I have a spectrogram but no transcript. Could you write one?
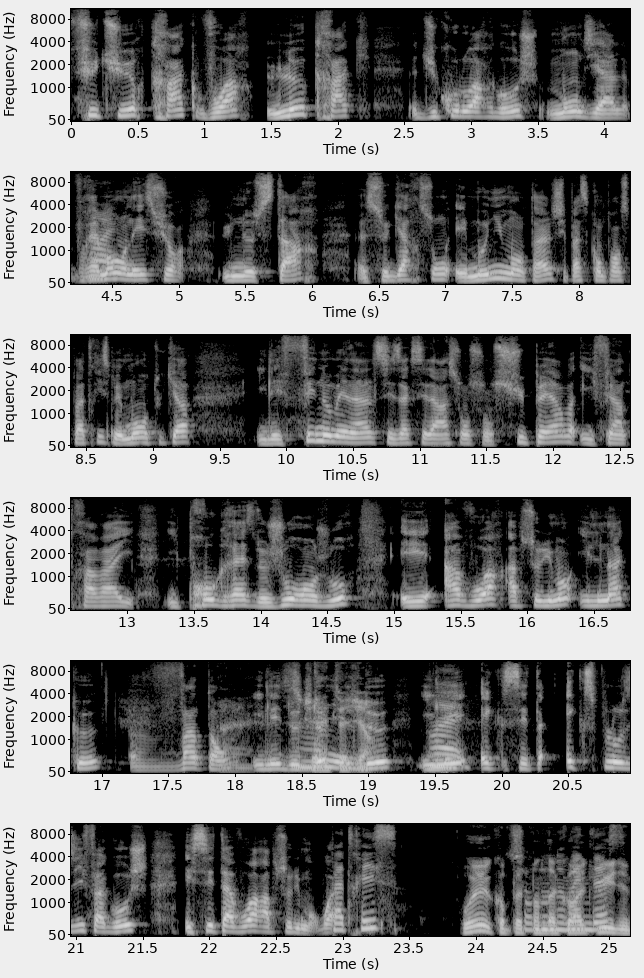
futurs cracks, voire le crack du couloir gauche mondial. Vraiment, Ouais. on est sur une star. Ce garçon est monumental. Je sais pas ce qu'en pense Patrice, mais moi, en tout cas, il est phénoménal. Ses accélérations sont superbes. Il fait un travail, il progresse de jour en jour. Et à voir absolument, il n'a que 20 ans. Il est de c'est ce que j'allais te 2002. Il Ouais. est c'est explosif à gauche et c'est à voir absolument. Voilà. Patrice Oui, complètement d'accord avec lui.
